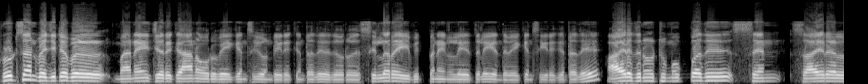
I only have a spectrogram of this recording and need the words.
ஃப்ரூட்ஸ் அண்ட் வெஜிடபிள் மேனேஜருக்கான ஒரு வேகன்சி ஒன்று இருக்கின்றது. இது ஒரு சில்லறை விற்பனை நிலையத்திலே இந்த வேகன்சி இருக்கின்றது. ஆயிரத்தி நூற்று முப்பது சென் சாய்ரல்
